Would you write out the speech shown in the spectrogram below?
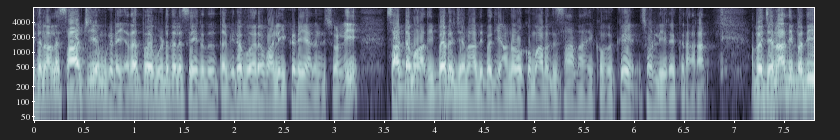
இதனால சாட்சியம் கிடையாது. இப்ப விடுதலை செய்யறது தவிர வேற வழி கிடையாதுன்னு சொல்லி சட்டமா அதிபர் ஜனாதிபதி அனுகுமார் திசாநாயக்கவுக்கு சொல்லி இருக்கிறாராம் அப்ப ஜனாதிபதி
